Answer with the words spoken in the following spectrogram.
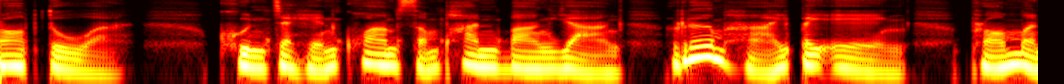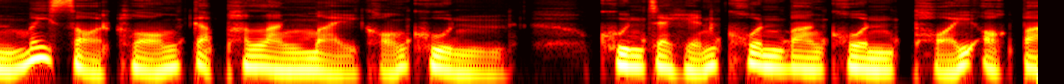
รอบตัว คุณจะเห็นความสัมพันธ์บางอย่างเริ่มหายไปเอง เพราะมันไม่สอดคล้องกับพลังใหม่ของคุณ คุณจะเห็นคนบางคนถอยออกไป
